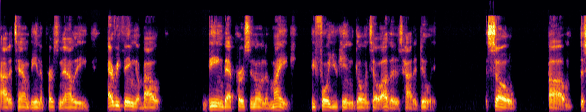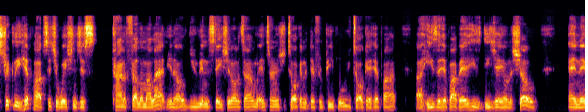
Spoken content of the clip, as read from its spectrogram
out of town, being a personality, everything about being that person on the mic before you can go and tell others how to do it so um, the strictly hip hop situation just kind of fell in my lap. You know, you in the station all the time with interns, you're talking to different people, you talking hip hop. Uh, he's a hip hop head, he's DJ on the show. And they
